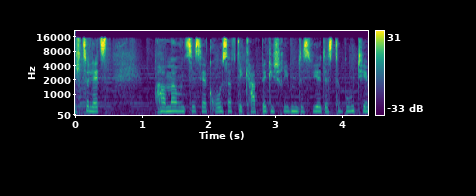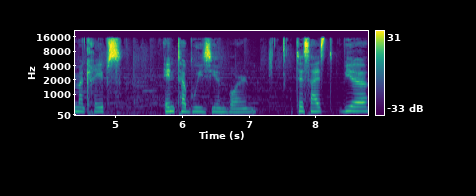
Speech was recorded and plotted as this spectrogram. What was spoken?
Nicht zuletzt haben wir uns das ja groß auf die Kappe geschrieben, dass wir das Tabuthema Krebs enttabuisieren wollen. Das heißt, wir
